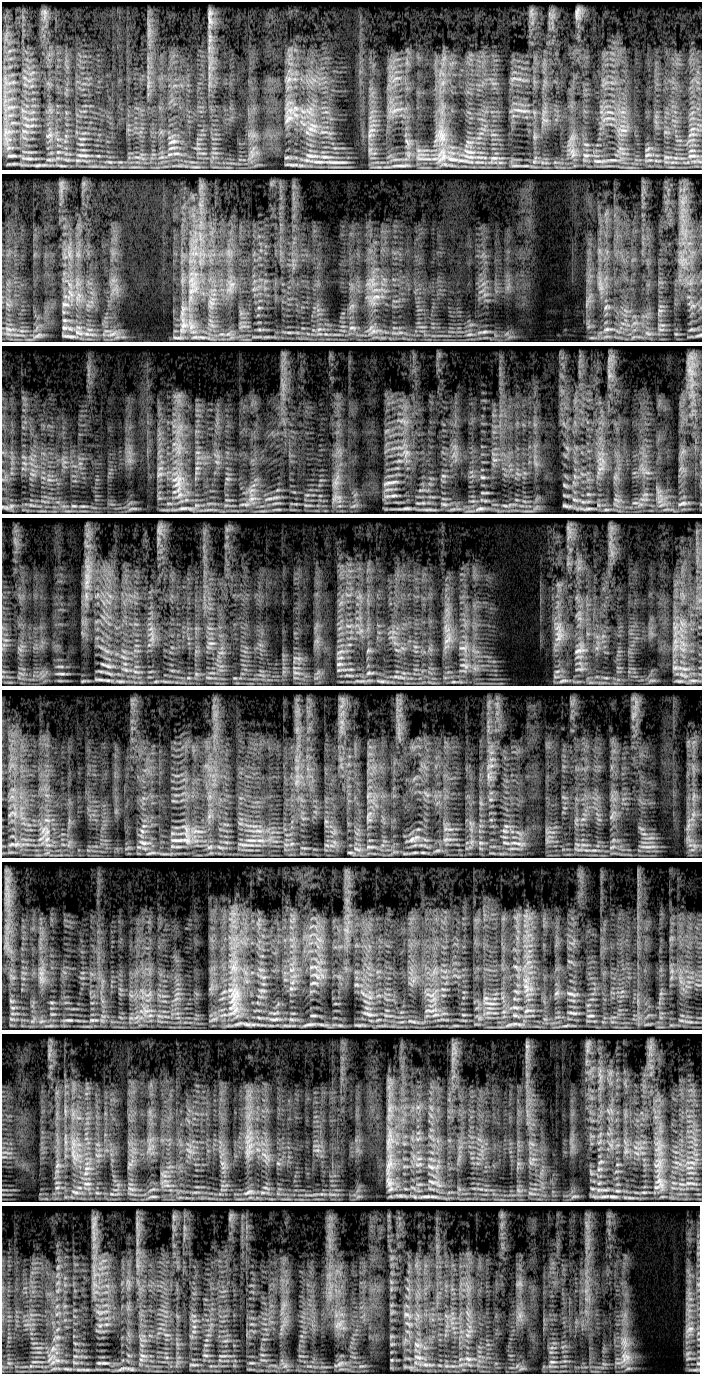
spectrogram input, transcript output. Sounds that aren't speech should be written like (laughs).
Hi friends welcome back to all in one Gowdthi Kannada channel ನಾನು ನಿಮ್ಮ ಚಾಂದಿನಿ ಗೌಡ. ಹೇಗಿದ್ದೀರಾ ಎಲ್ಲರೂ? ಅಂಡ್ ಮೇನ್ ಹೊರಗೆ ಹೋಗುವಾಗ ಎಲ್ಲರೂ ಪ್ಲೀಸ್ ಫೇಸಿಗೆ ಮಾಸ್ಕ್ ಹಾಕೊಳ್ಳಿ ಅಂಡ್ ಪಾಕೆಟ್ ಅಲ್ಲಿ ಅವ್ರ ವ್ಯಾಲೆಟ್ ಅಲ್ಲಿ ಒಂದು ಸ್ಯಾನಿಟೈಸರ್ ಇಟ್ಕೊಳ್ಳಿ. ತುಂಬಾ ಹೈಜಿನ್ ಆಗಿರಿ. ಇವಾಗಿನ ಸಿಚುವೇಶನ್ ಅಲ್ಲಿ ಹೊರಗೆ ಹೋಗುವಾಗ ಇವೆರಡು ಇಲ್ದಲೆ ನೀವು ಯಾರು ಮನೆಯಿಂದ ಹೊರಗೆ ಹೋಗ್ಲೇಬೇಡಿ. ಅಂಡ್ ಇವತ್ತು ನಾನು ಸ್ವಲ್ಪ ಸ್ಪೆಷಲ್ ವ್ಯಕ್ತಿಗಳನ್ನ ನಾನು ಇಂಟ್ರೊಡ್ಯೂಸ್ ಮಾಡ್ತಾ ಇದ್ದೀನಿ. ಅಂಡ್ ನಾನು ಬೆಂಗಳೂರಿಗೆ ಬಂದು ಆಲ್ಮೋಸ್ಟ್ ಫೋರ್ ಮಂತ್ಸ್ ಆಯ್ತು. ಈ ಫೋರ್ ಮಂತ್ಸ್ ಅಲ್ಲಿ ನನ್ನ ಪಿ ಜಿಯಲ್ಲಿ ನನಗೆ ಸ್ವಲ್ಪ ಜನ ಫ್ರೆಂಡ್ಸ್ ಆಗಿದ್ದಾರೆ ಅಂಡ್ ಅವರು ಬೆಸ್ಟ್ ಫ್ರೆಂಡ್ಸ್ ಆಗಿದ್ದಾರೆ. ಇಷ್ಟ ದಿನ ಆದ್ರೂ ನಾನು ನನ್ನ ಫ್ರೆಂಡ್ಸ್ ನಿಮಗೆ ಪರಿಚಯ ಮಾಡಿಸ್ಲಿಲ್ಲ ಅಂದ್ರೆ ಅದು ತಪ್ಪಾಗುತ್ತೆ. ಹಾಗಾಗಿ ಇವತ್ತಿನ ವಿಡಿಯೋದಲ್ಲಿ ನಾನು ನನ್ನ ಫ್ರೆಂಡ್ನ ಫ್ರೆಂಡ್ಸ್ನ ಇಂಟ್ರೊಡ್ಯೂಸ್ ಮಾಡ್ತಾ ಇದ್ದೀನಿ. ಅಂಡ್ ಅದ್ರ ಜೊತೆ ನಾ ನಮ್ಮ ಮತ್ತಿಕೆರೆ ಮಾರ್ಕೆಟ್ ಸೊ ಅಲ್ಲೂ ತುಂಬಾ ಮಲ್ಲೇಶ್ವರಂ ತರ ಕಮರ್ಷಿಯಲ್ ಸ್ಟ್ರೀಟ್ ತರ ಅಷ್ಟು ದೊಡ್ಡ ಇಲ್ಲ ಅಂದ್ರೆ ಸ್ಮಾಲ್ ಆಗಿ ಒಂಥರ ಪರ್ಚೇಸ್ ಮಾಡೋ ಥಿಂಗ್ಸ್ ಎಲ್ಲ ಇದೆಯಂತೆ. ಮೀನ್ಸ್ ಅದೇ ಶಾಪಿಂಗ್ ಹೆಣ್ಮಕ್ಳು ವಿಂಡೋ ಶಾಪಿಂಗ್ ಅಂತಾರಲ್ಲ, ಆ ತರ ಮಾಡ್ಬೋದಂತೆ. ನಾನು ಇದುವರೆಗೂ ಹೋಗಿಲ್ಲ, ಇಲ್ಲೇ ಇದ್ದು ಇಷ್ಟ ದಿನ ಆದ್ರೂ ನಾನು ಹೋಗೇ ಇಲ್ಲ. ಹಾಗಾಗಿ ಇವತ್ತು ನಮ್ಮ ಗ್ಯಾಂಗ್ ನನ್ನ ಸ್ಕ್ವಾಡ್ ಜೊತೆ ನಾನು ಇವತ್ತು ಮತ್ತಿಕೆರೆಗೆ ಮೀನ್ಸ್ ಮತ್ತಿಕೆರೆ ಮಾರ್ಕೆಟಿಗೆ ಹೋಗ್ತಾ ಇದ್ದೀನಿ. ಅದ್ರ ವಿಡಿಯೋನು ನಿಮಗೆ ಹಾಕ್ತೀನಿ. ಹೇಗಿದೆ ಅಂತ ನಿಮಗೊಂದು ವಿಡಿಯೋ ತೋರಿಸ್ತೀನಿ. ಅದ್ರ ಜೊತೆ ನನ್ನ ಒಂದು ಸೈನ್ಯನ ಇವತ್ತು ನಿಮಗೆ ಪರಿಚಯ ಮಾಡ್ಕೊಡ್ತೀನಿ. ಸೊ ಬನ್ನಿ, ಇವತ್ತಿನ ವಿಡಿಯೋ ಸ್ಟಾರ್ಟ್ ಮಾಡೋಣ. ಅಂಡ್ ಇವತ್ತಿನ ವಿಡಿಯೋ ನೋಡೋಕ್ಕಿಂತ ಮುಂಚೆ, ಇನ್ನು ನನ್ನ ಚಾನೆಲ್ನ ಯಾರು ಸಬ್ಸ್ಕ್ರೈಬ್ ಮಾಡಿಲ್ಲ ಸಬ್ಸ್ಕ್ರೈಬ್ ಮಾಡಿ ಲೈಕ್ ಮಾಡಿ ಅಂಡ್ ಶೇರ್ ಮಾಡಿ. ಸಬ್ಸ್ಕ್ರೈಬ್ ಆಗೋದ್ರ ಜೊತೆಗೆ ಬೆಲ್ ಐಕಾನ್ನ ಪ್ರೆಸ್ ಮಾಡಿ. ಬಿಕಾಸ್ ನೋಟಿಫಿಕೇಶನ್ಗೋಸ್ಕರ ಅಂಡ್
